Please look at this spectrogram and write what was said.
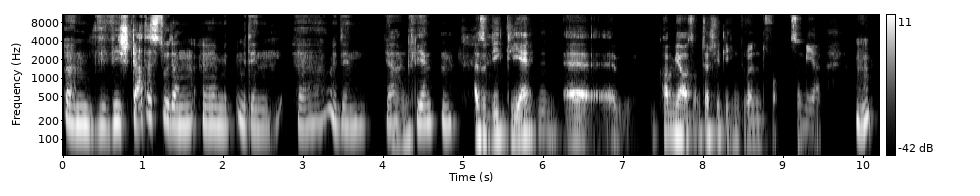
Ähm, wie, wie startest du dann mit, mit den, mit den ja, mhm. Klienten? Also die Klienten äh, kommen ja aus unterschiedlichen Gründen zu mir. Mhm.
